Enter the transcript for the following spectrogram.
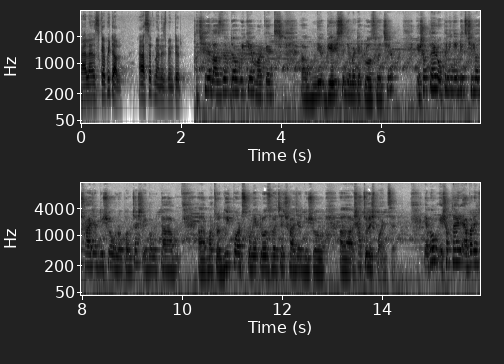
অ্যালায়েন্স ক্যাপিটাল অ্যাসেট ম্যানেজমেন্টের। আজকে লাস্ট ডে দ্য উইকে মার্কেটস বিয়ারিশ সেন্টিমেন্টে ক্লোজ হয়েছে। এ সপ্তাহের ওপেনিং ইন্ডেক্স ছিল ছয় হাজার দুশো উনপঞ্চাশ এবং তা মাত্র দুই পয়েন্টস কমে ক্লোজ হয়েছে ছয় হাজার দুশো সাতচল্লিশ পয়েন্টসে এবং এ সপ্তাহের অ্যাভারেজ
